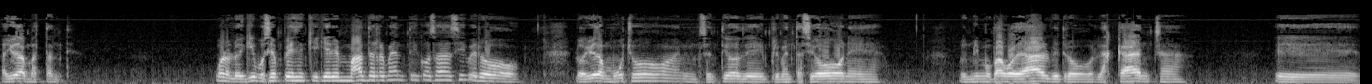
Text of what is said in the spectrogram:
ayudan bastante. Bueno, los equipos siempre dicen que quieren más de repente y cosas así, pero lo ayudan mucho en sentido de implementaciones, el mismo pago de árbitros, las canchas. eh,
